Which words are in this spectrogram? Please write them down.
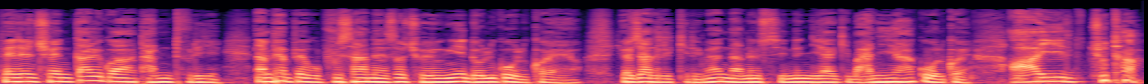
내년 초엔 딸과 단둘이 남편 빼고 부산에서 조용히 놀고 올 거예요. 여자들끼리만 나눌 수 있는 이야기 많이 하고 올 거예요. 아, 이 좋다.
